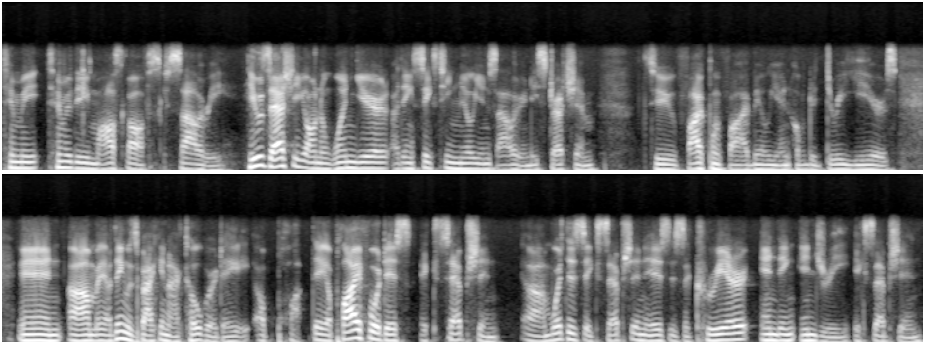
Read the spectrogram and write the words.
Timmy, Timofey Mozgov's salary. He was actually on a one year, I think 16 million salary, and they stretched him to 5.5 million over the three years. And um, I think it was back in October. They apply, they applied for this exception. Um, what this exception is is a career-ending injury exception,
